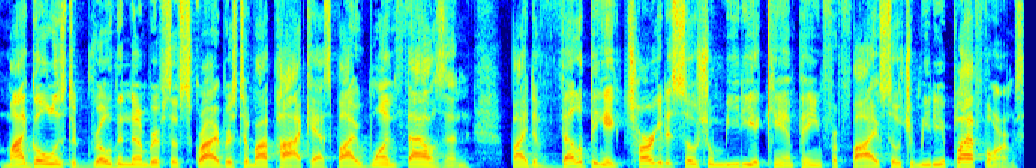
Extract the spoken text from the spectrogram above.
My goal is to grow the number of subscribers to my podcast by 1,000 by developing a targeted social media campaign for five social media platforms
